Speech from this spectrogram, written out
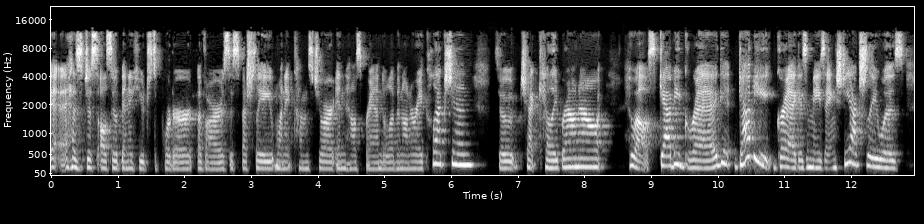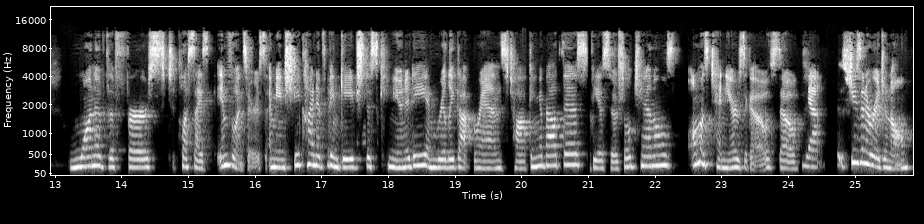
has just also been a huge supporter of ours, especially when it comes to our in house brand 11 Honore collection. So check Kelly Brown out. Who else? Gabi Gregg. Gabi Gregg is amazing. She actually was one of the first plus size influencers. I mean, she kind of engaged this community and really got brands talking about this via social channels almost 10 years ago. So, yeah, she's an original.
